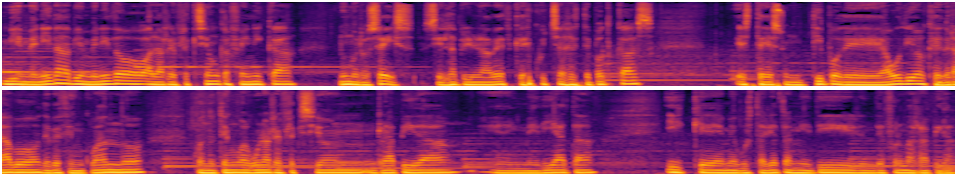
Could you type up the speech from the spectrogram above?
Bienvenida, bienvenido a la reflexión cafeínica número 6. Si es la primera vez que escuchas este podcast, este es un tipo de audio que grabo de vez en cuando, cuando tengo alguna reflexión rápida, e inmediata y que me gustaría transmitir de forma rápida.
